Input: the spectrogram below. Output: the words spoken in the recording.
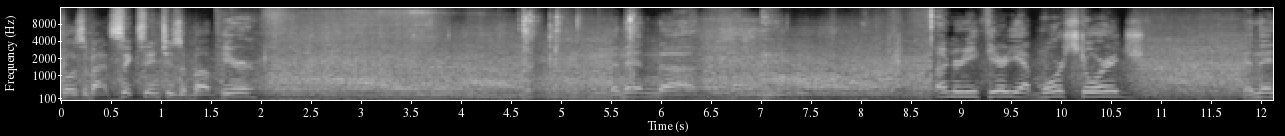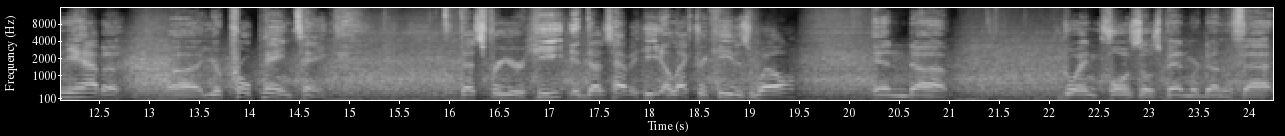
goes about six inches above here. And then uh, underneath here you have more storage and then you have a uh, your propane tank. That's for your heat. It does have a heat, electric heat as well. And uh, go ahead and close those, Ben. We're done with that.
